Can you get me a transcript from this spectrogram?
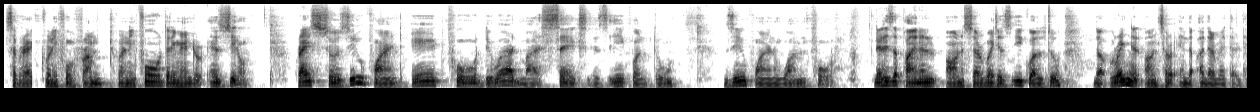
subtract 24 from 24 the remainder is 0 right so 0 0.84 divided by 6 is equal to 0 0.14 that is the final answer which is equal to the original answer in the other method.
